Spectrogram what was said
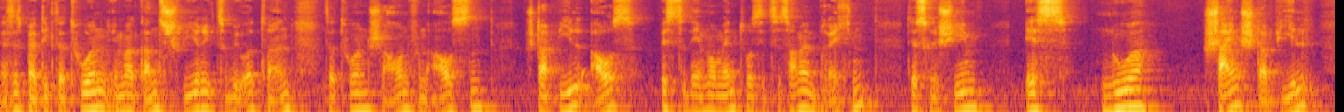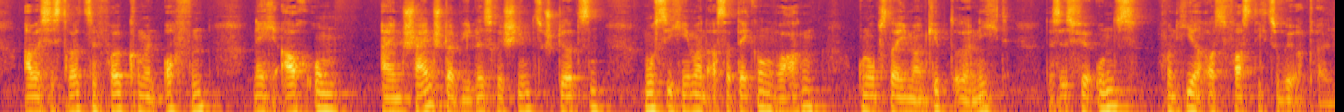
Es ist bei Diktaturen immer ganz schwierig zu beurteilen. Diktaturen schauen von außen stabil aus bis zu dem Moment, wo sie zusammenbrechen. Das Regime ist nur scheinstabil, aber es ist trotzdem vollkommen offen. Nicht auch um ein scheinstabiles Regime zu stürzen, muss sich jemand aus der Deckung wagen und ob es da jemand gibt oder nicht, das ist für uns von hier aus fast nicht zu beurteilen.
